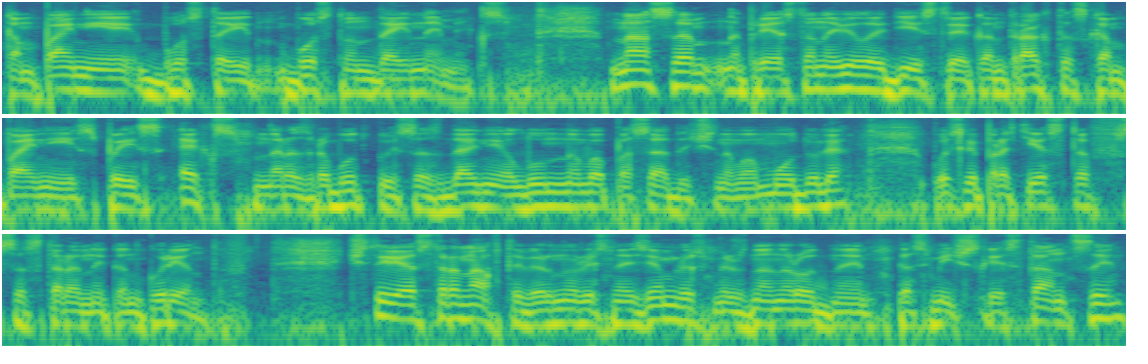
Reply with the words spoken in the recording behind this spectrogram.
компании Boston Dynamics. НАСА приостановила действие контракта с компанией SpaceX на разработку и создание лунного посадочного модуля после протестов со стороны конкурентов. Четыре астронавта вернулись на Землю с Международной космической станции.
